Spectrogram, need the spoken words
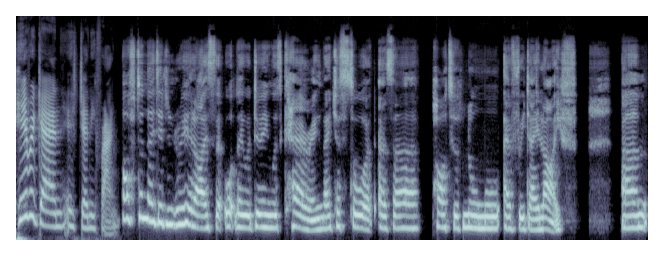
Here again is Jenny Frank. Often they didn't realise that what they were doing was caring, they just saw it as a part of normal everyday life. Um,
